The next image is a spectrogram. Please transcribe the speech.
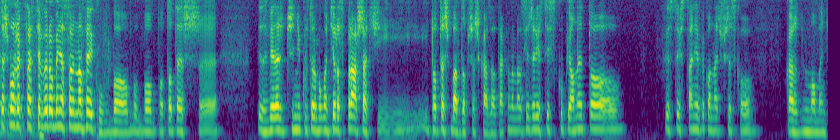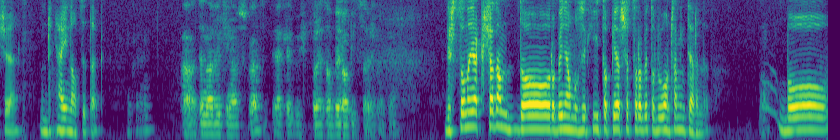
Też może kwestia wyrobienia sobie nawyków, bo, bo, bo, bo to też e, jest wiele czynników, które mogą cię rozpraszać i, i to też bardzo przeszkadza, tak? Natomiast jeżeli jesteś skupiony, to jesteś w stanie wykonać wszystko w każdym momencie dnia i nocy, tak? Okej. A te nawyki na przykład, jakie byś polecał by robić sobie takie? Wiesz co, no jak siadam do robienia muzyki, to pierwsze co robię, to wyłączam internet. Bo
